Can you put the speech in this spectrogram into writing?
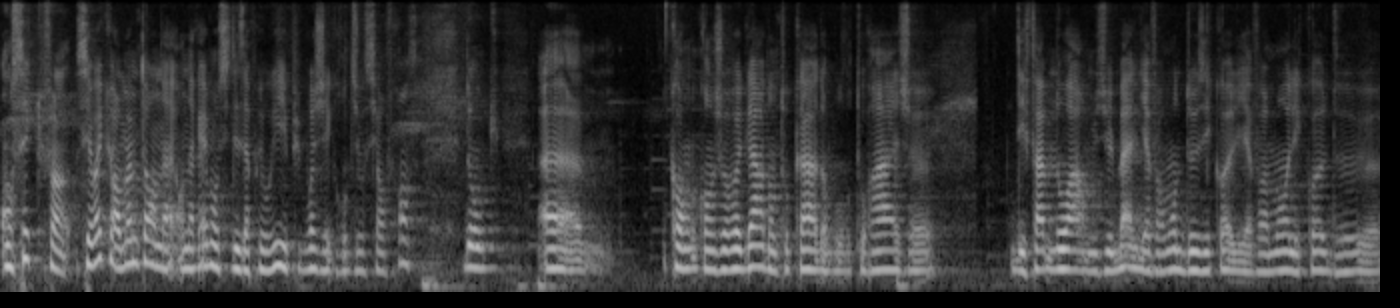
on sait que, enfin, c'est vrai qu'en même temps, on a, on a quand même aussi des a priori, et puis moi, j'ai grandi aussi en France. Donc, quand, quand, je regarde, en tout cas, dans mon entourage, euh, des femmes noires musulmanes, il y a vraiment deux écoles. Il y a vraiment l'école de euh,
